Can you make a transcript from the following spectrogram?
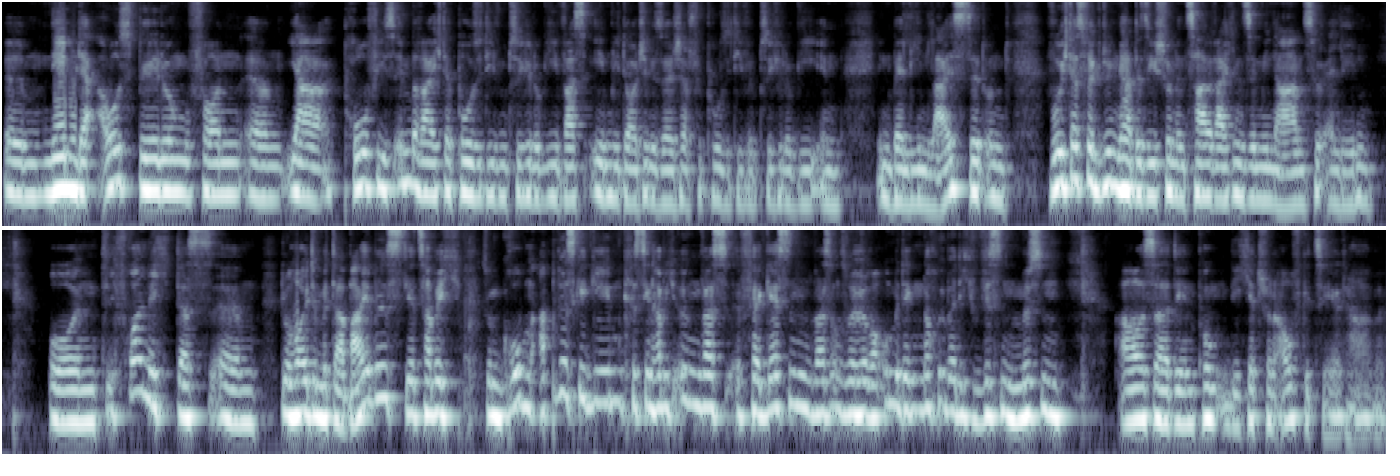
ähm, neben der Ausbildung von ähm, ja, Profis im Bereich der positiven Psychologie, was eben die Deutsche Gesellschaft für positive Psychologie in, in Berlin leistet und wo ich das Vergnügen hatte, sie schon in zahlreichen Seminaren zu erleben. Und ich freue mich, dass ähm, du heute mit dabei bist. Jetzt habe ich so einen groben Abriss gegeben. Christine, habe ich irgendwas vergessen, was unsere Hörer unbedingt noch über dich wissen müssen, außer den Punkten, die ich jetzt schon aufgezählt habe?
